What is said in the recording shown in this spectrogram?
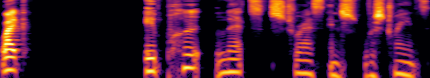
like it put lets stress and restraints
